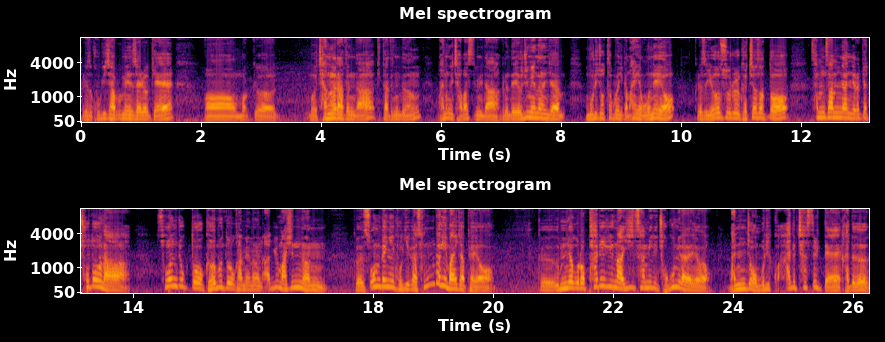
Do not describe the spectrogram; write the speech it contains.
그래서 고기 잡으면서 이렇게 어막그 뭐 장어라든가 기타 등등 많은 걸 잡았습니다. 그런데 요즘에는 이제 물이 좋다 보니까 많이 오네요. 그래서 여수를 거쳐서 또 3, 3년 이렇게 초도나 소원죽도 거부도 가면은 아주 맛있는 그 쏨뱅이 고기가 상당히 많이 잡혀요. 그 음력으로 8일이나 23일이 조금이라래요. 만조 물이 꽉득 찼을 때 가득.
